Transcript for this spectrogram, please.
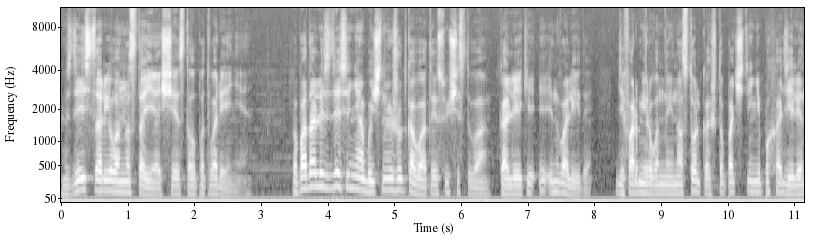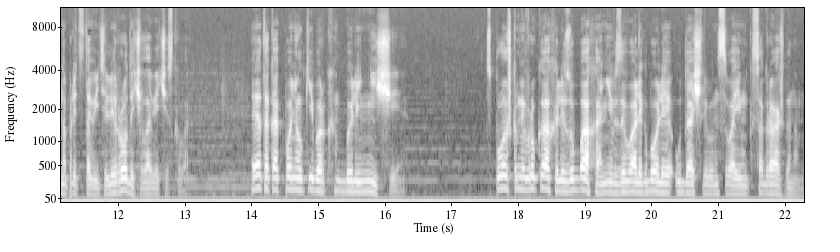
Здесь царило настоящее столпотворение. Попадались здесь и необычные жутковатые существа, калеки и инвалиды, деформированные настолько, что почти не походили на представителей рода человеческого – это, как понял киборг, были нищие. С плошками в руках или зубах они взывали к более удачливым своим согражданам.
